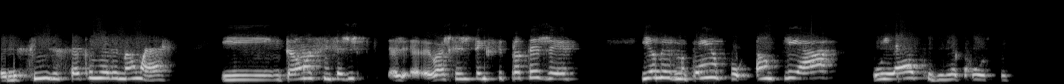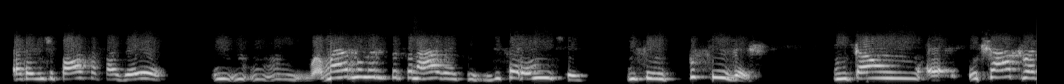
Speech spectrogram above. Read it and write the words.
Ele finge ser quem ele não é. E então assim, se a gente eu acho que a gente tem que se proteger e ao mesmo tempo ampliar o leque de recursos para que a gente possa fazer um, um, um maior número de personagens diferentes, enfim, possíveis. Então, é, o teatro é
